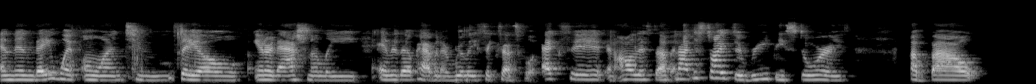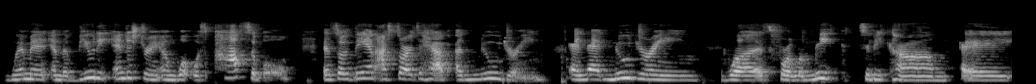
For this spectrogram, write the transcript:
And then they went on to sell internationally, ended up having a really successful exit and all this stuff. And I just started to read these stories about women in the beauty industry and what was possible. And so then I started to have a new dream. And that new dream was for Lamik to become a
